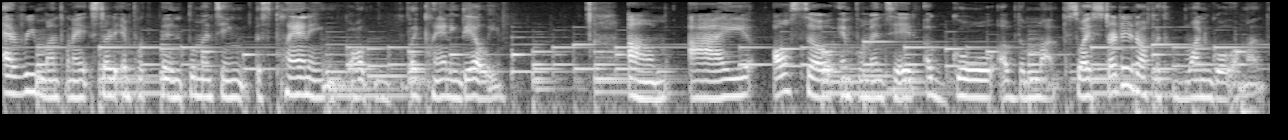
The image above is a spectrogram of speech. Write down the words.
every month when I started impl- implementing this planning, all, like planning daily, um, I also implemented a goal of the month. So I started off with one goal a month.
